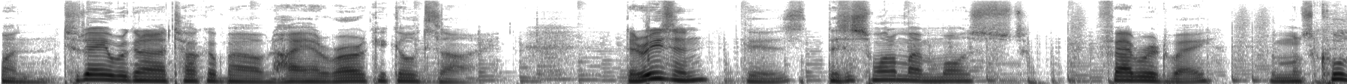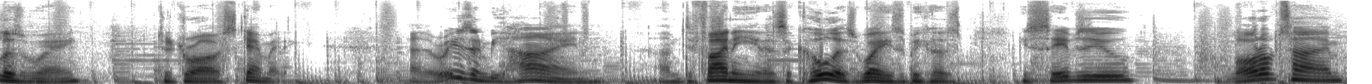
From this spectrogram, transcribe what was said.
One. Today we're gonna talk about hierarchical design. The reason is this is one of my most favorite way, the most coolest way to draw a schematic. And the reason behind I'm defining it as the coolest way is because it saves you a lot of time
